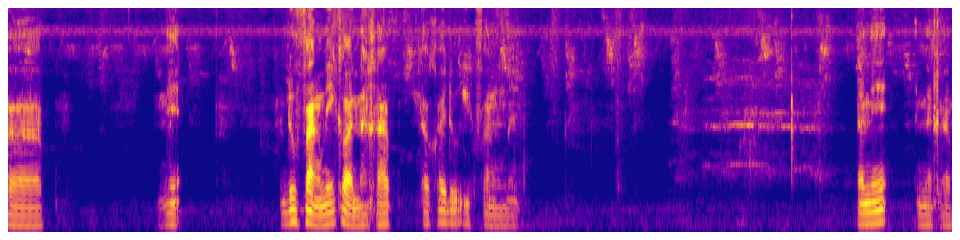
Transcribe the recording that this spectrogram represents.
ครับนี่ดูฝั่งนี้ก่อนนะครับ แล้วค่อยดูอีกฝั่งหนึ่ง อันนี้นะครับ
